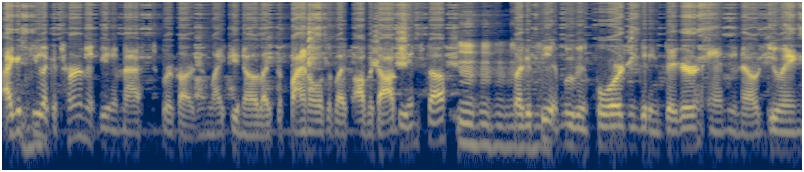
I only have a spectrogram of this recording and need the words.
I could see like a tournament being in Madison Square Garden, like you know, like the finals of like Abu Dhabi and stuff. Mm-hmm. So I could see it moving forward and getting bigger, and you know, doing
